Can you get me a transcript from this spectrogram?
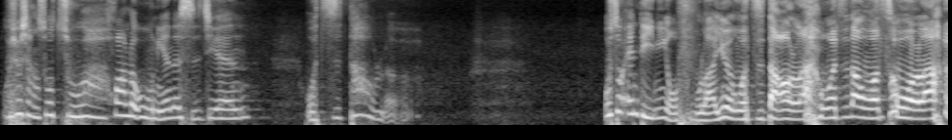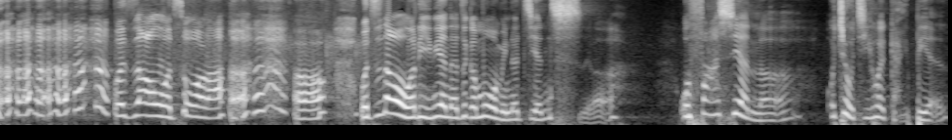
我就想说，主啊，花了五年的时间，我知道了。我说，Andy，你有福了，因为我知道了，我知道我错了，我知道我错了，啊，我知道我里面的这个莫名的坚持了，我发现了，我就有机会改变。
